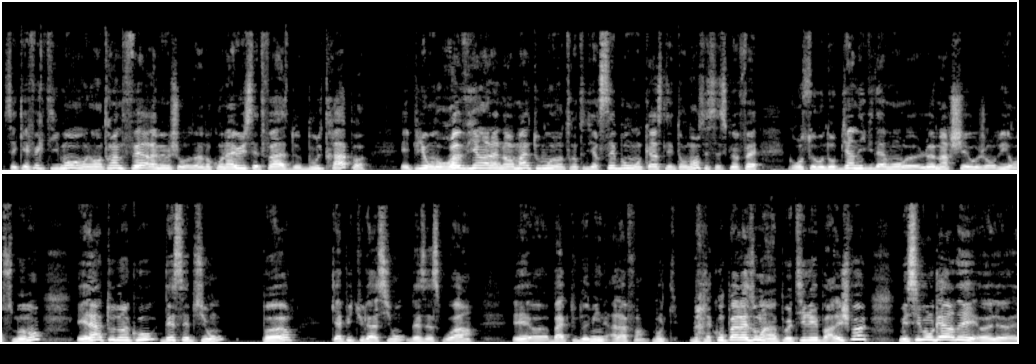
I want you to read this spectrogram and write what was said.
c'est qu'effectivement, on est en train de faire la même chose. Hein. Donc, on a eu cette phase de bull trap, et puis on revient à la normale, tout le monde est en train de dire c'est bon, on casse les tendances, et c'est ce que fait grosso modo bien évidemment euh, le marché aujourd'hui en ce moment. Et là, tout d'un coup, déception, peur, capitulation, désespoir et euh, back to the mean à la fin. Donc la comparaison est un peu tirée par les cheveux, mais si vous regardez euh,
